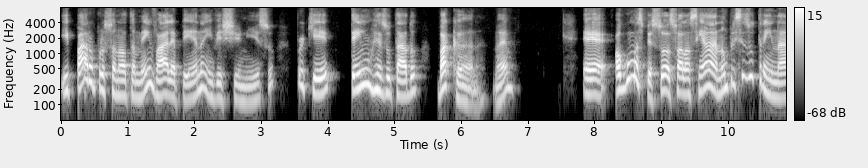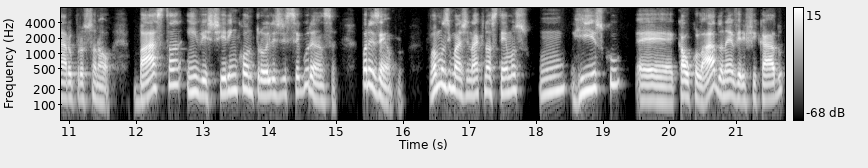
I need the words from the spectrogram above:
e para o profissional também vale a pena investir nisso, porque tem um resultado bacana, né? É, algumas pessoas falam assim: ah, não preciso treinar o profissional, basta investir em controles de segurança. Por exemplo, Vamos imaginar que nós temos um risco é, calculado, né, verificado,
